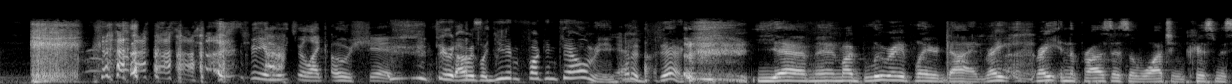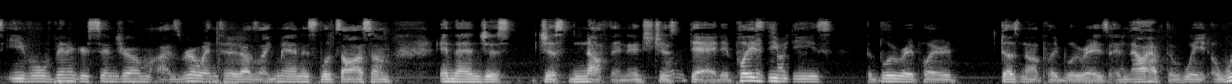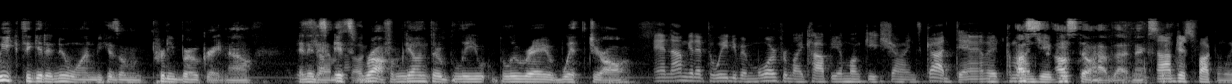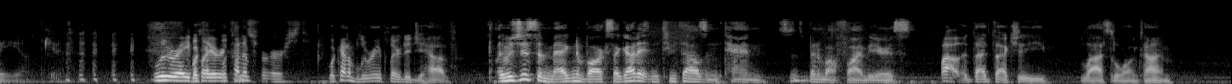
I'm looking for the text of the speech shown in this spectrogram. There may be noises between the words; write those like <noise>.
Me and Mooch are like, oh shit. dude, I was like, you didn't fucking tell me. Yeah. What a dick. <laughs> Yeah, man, my Blu-ray player died right right in the process of watching Christmas Evil, Vinegar Syndrome. I was real into it. I was like, man, this looks awesome. And then just just nothing. It's just dead. It plays DVDs. The Blu-ray player does not play Blu-rays, and now I have to wait a week to get a new one because I'm pretty broke right now. And it's it's rough. I'm going through Blu- Blu-ray withdrawal. And I'm gonna have to wait even more for my copy of Monkey Shines. God damn it. Come I'll, on, s- JP. I'll still have that next. No, week. I'm just fucking waiting. I'm kidding. <laughs> Blu-ray What player what kind comes of- first. What kind of Blu-ray player did you have? It was just a Magnavox. I got it in 2010, so it's been about five years. Wow, that's actually lasted a long time.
